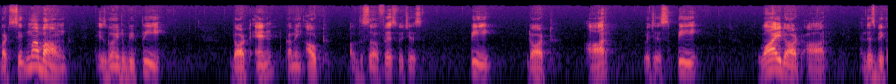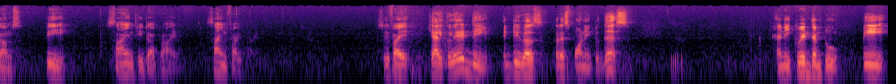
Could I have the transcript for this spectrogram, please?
but sigma bound is going to be p dot n coming out of the surface which is p dot r which is p y dot r and this becomes p sine theta prime sine phi prime. So, if I calculate the integrals corresponding to this and equate them to p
